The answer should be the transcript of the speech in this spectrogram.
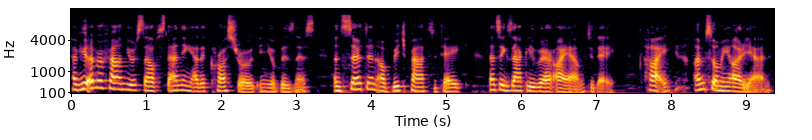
Have you ever found yourself standing at a crossroad in your business, uncertain of which path to take? That's exactly where I am today. Hi, I'm Somi Arian,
